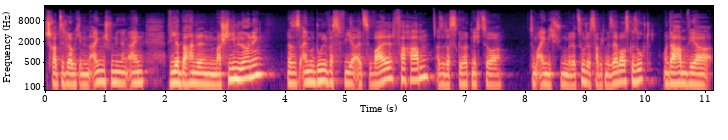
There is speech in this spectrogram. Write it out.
schreibt sie, glaube ich, in den eigenen Studiengang ein. Wir behandeln Machine Learning. Das ist ein Modul, was wir als Wahlfach haben. Also das gehört nicht zur, zum eigentlichen Studium mehr dazu. Das habe ich mir selber ausgesucht. Und da haben wir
